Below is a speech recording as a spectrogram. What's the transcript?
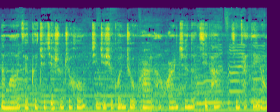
那么，在歌曲结束之后，请继续关注爱尔兰华人圈的其他精彩内容。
